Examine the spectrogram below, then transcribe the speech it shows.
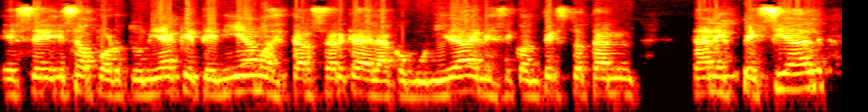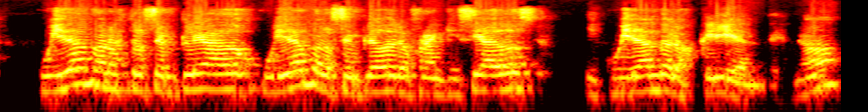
esa oportunidad que teníamos de estar cerca de la comunidad en ese contexto tan, tan especial, cuidando a nuestros empleados, cuidando a los empleados de los franquiciados y cuidando a los clientes, ¿no?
